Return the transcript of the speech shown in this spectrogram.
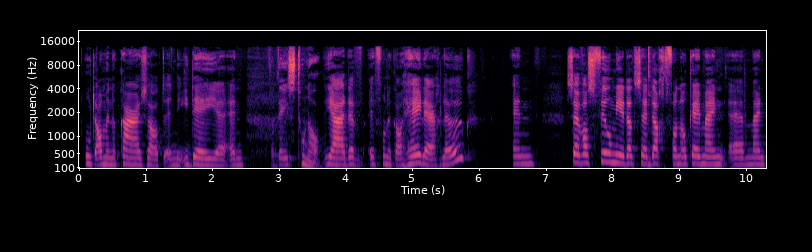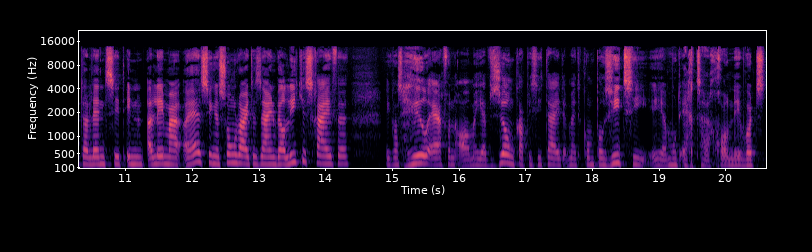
hoe het al met elkaar zat en de ideeën. En, dat deed ze toen al? Ja, dat vond ik al heel erg leuk. En zij was veel meer dat zij dacht van... oké, okay, mijn, mijn talent zit in alleen maar singer-songwriter zijn... wel liedjes schrijven... Ik was heel erg van, oh, maar je hebt zo'n capaciteit met compositie. Je moet echt uh, gewoon, wordt,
